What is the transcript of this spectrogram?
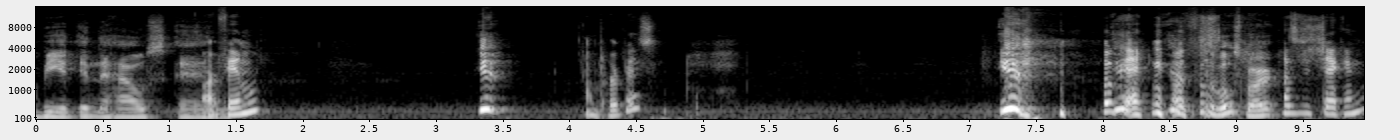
be it in the house and Our family Yeah, on purpose. yeah, Okay, yeah, yeah, for the most part. I was just checking.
